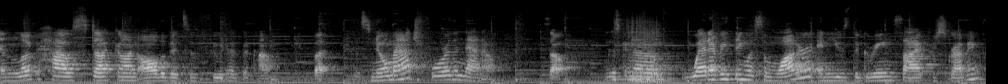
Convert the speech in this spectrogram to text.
and look how stuck on all the bits of food have become. But it's no match for the Nano. So I'm just gonna wet everything with some water and use the green side for scrubbing.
